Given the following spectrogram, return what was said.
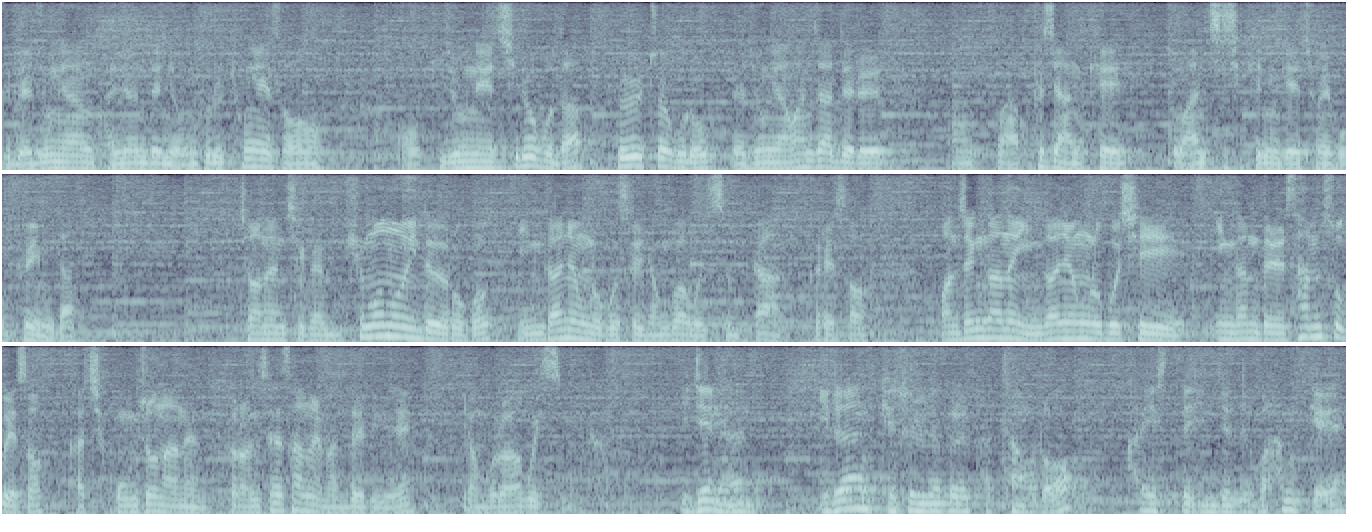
그 뇌종양 관련된 연구를 통해서 어, 기존의 치료보다 효율적으로 뇌종양 환자들을 어, 좀 아프지 않게 좀 완치시키는 게 저의 목표입니다. 저는 지금 휴머노이드 로봇, 인간형 로봇을 연구하고 있습니다. 그래서 언젠가는 인간형 로봇이 인간들 삶 속에서 같이 공존하는 그런 세상을 만들기 위해 연구를 하고 있습니다. 이제는 이러한 기술력을 바탕으로 카이스트 인재들과 함께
